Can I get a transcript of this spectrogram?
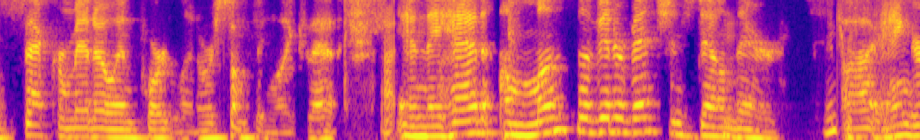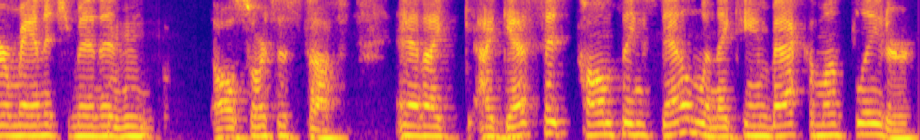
Sacramento and Portland or something like that. I, and they had a month of interventions down hmm. there, uh, anger management and mm-hmm. all sorts of stuff. And I, I guess it calmed things down when they came back a month later.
